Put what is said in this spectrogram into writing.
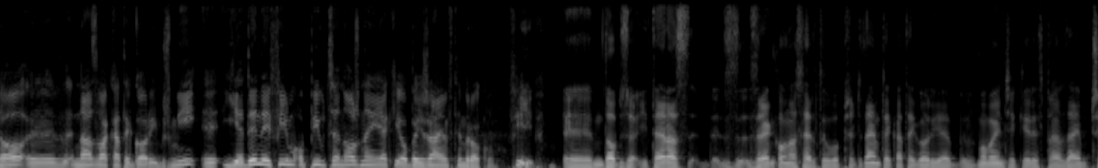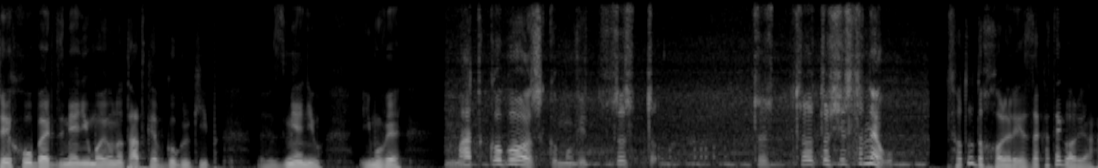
to y, nazwa kategorii brzmi y, jedyny film o piłce nożnej, jaki obejrzałem w tym roku. Filip. Ym, Dobrze, i teraz z, z ręką na sercu, bo przeczytałem tę kategorię w momencie, kiedy sprawdzałem, czy Hubert zmienił moją notatkę w Google Keep. Y, Zmienił. I mówię, Matko Bosko, mówię, co to, co, co to się stanęło? Co to do cholery jest za kategoria?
